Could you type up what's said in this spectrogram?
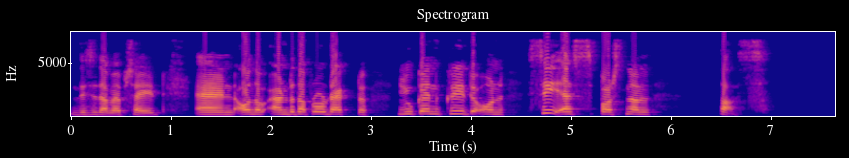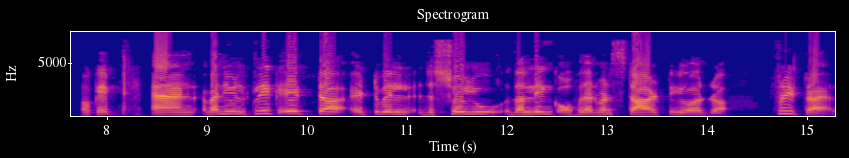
This is the website. And on the under the product you can create on cs personal SaaS. Okay? And when you will click it uh, it will just show you the link of that one. Start your uh, free trial.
